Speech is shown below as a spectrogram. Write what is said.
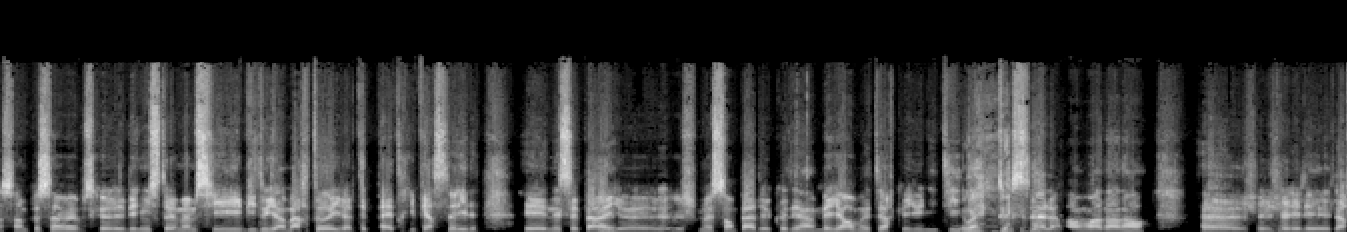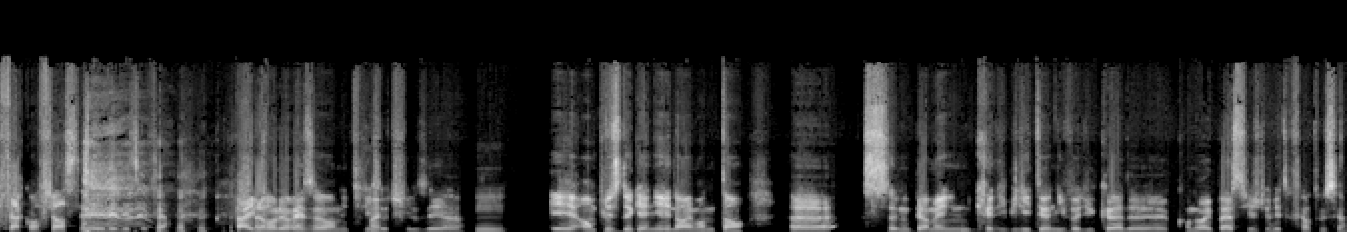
C'est un peu ça, ouais, parce que l'ébéniste, même s'il bidouille un marteau, il va peut-être pas être hyper solide. Et nous, c'est pareil, euh, je me sens pas de coder un meilleur moteur que Unity tout seul en moins d'un an. Euh, je, vais les, leur faire confiance et les laisser faire. Pareil pour le réseau, on utilise autre chose. Et, euh, hmm. et en plus de gagner énormément de temps, ça nous permet une crédibilité au niveau du code qu'on n'aurait pas si je devais tout faire tout seul.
